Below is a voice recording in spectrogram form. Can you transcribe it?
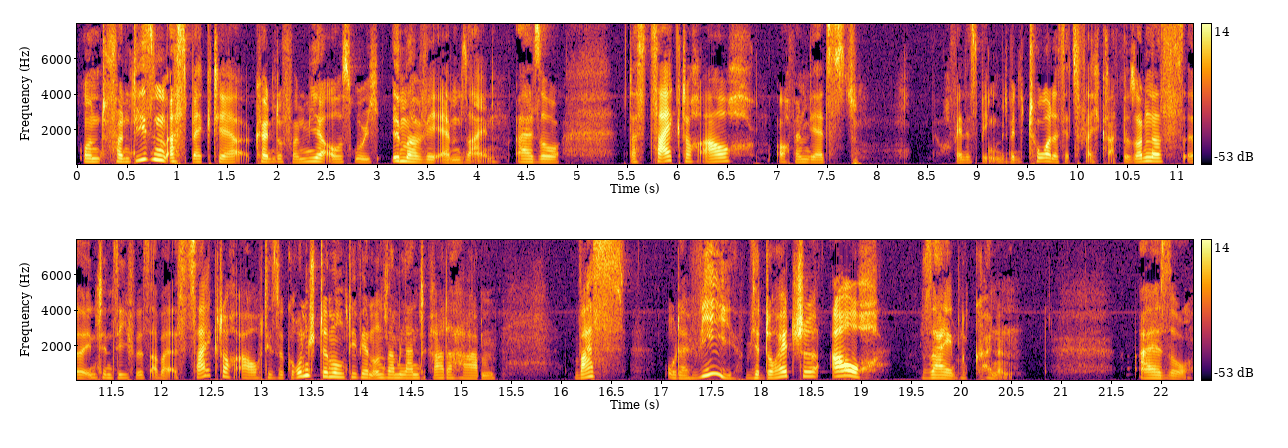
Und von diesem Aspekt her könnte von mir aus ruhig immer WM sein. Also das zeigt doch auch, auch wenn wir jetzt, auch wenn es mit dem Tor das jetzt vielleicht gerade besonders äh, intensiv ist, aber es zeigt doch auch diese Grundstimmung, die wir in unserem Land gerade haben, was oder wie wir Deutsche auch sein können. Also,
